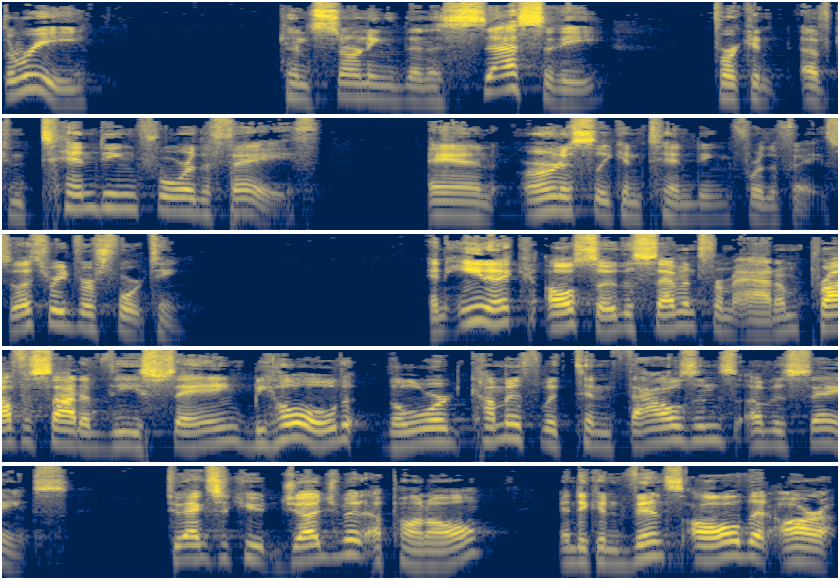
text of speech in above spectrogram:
3 concerning the necessity for of contending for the faith and earnestly contending for the faith. So let's read verse 14. And Enoch, also the seventh from Adam, prophesied of these, saying, Behold, the Lord cometh with ten thousands of his saints to execute judgment upon all and to convince all that are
